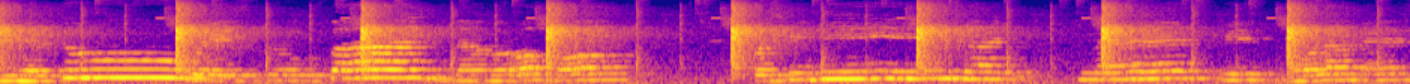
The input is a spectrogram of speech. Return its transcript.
We have two mass with molar mass.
